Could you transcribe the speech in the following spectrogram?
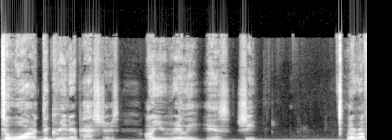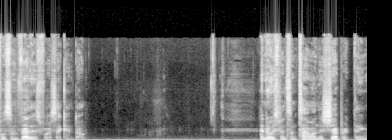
toward the greener pastures. Are you really his sheep? I'm going to ruffle some feathers for a second, though. I know we spent some time on the shepherd thing,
